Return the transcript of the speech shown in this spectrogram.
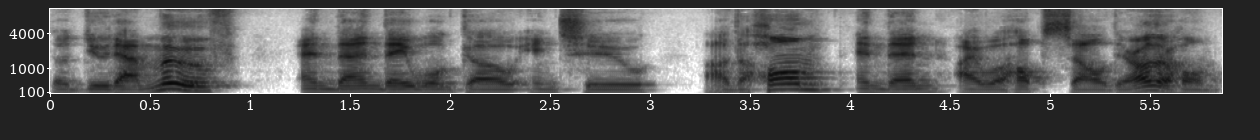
They'll do that move, and then they will go into uh, the home, and then I will help sell their other home.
